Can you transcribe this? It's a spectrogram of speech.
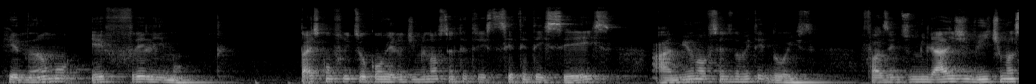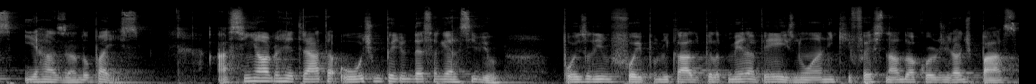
Renamo e Frelimo. Tais conflitos ocorreram de 1976 a 1992, fazendo milhares de vítimas e arrasando o país. Assim, a obra retrata o último período dessa guerra civil, pois o livro foi publicado pela primeira vez no ano em que foi assinado o Acordo Geral de Paz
